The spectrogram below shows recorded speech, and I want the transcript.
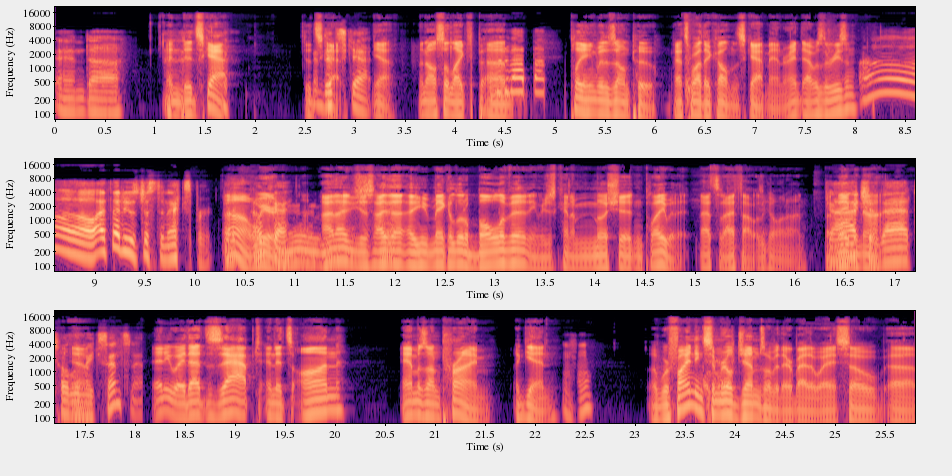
and uh, and did scat. Did scat. did scat. Yeah, and also liked uh, playing with his own poo. That's why they called him the Scat Man, right? That was the reason. oh, I thought he was just an expert. but Oh, weird. okay. I thought he just I thought he'd make a little bowl of it and he would just kind of mush it and play with it. That's what I thought was going on. But maybe Gotcha. not. That totally Yeah. makes sense now. Anyway, that's Zapped and it's on Amazon Prime. again. Mhm. Uh, we're finding some real gems over there, by the way. So, uh,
